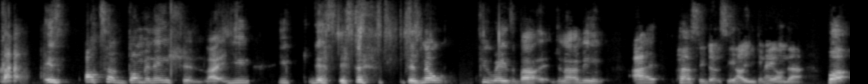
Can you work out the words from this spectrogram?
that is utter domination. Like you, you, there's, it's just, there's no two ways about it. Do you know what I mean? I personally don't see how you can hate on that. But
